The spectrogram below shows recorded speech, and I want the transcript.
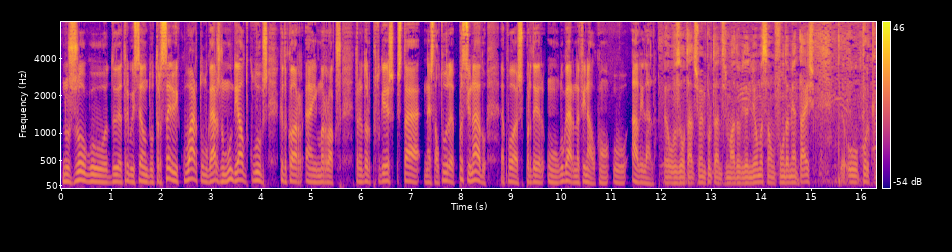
no jogo de atribuição do terceiro e quarto lugares no Mundial de Clubes que decorre em Marrocos. O treinador português está, nesta altura, pressionado após perder um lugar na final com o Al-Hilal. Os resultados são importantes, não há dúvida nenhuma, são fundamentais, porque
